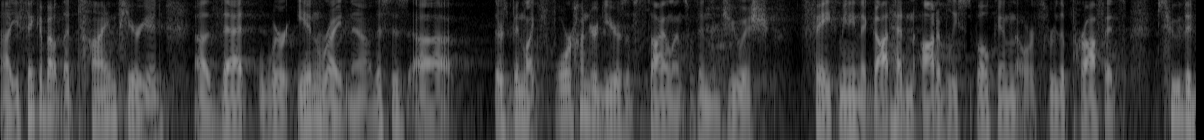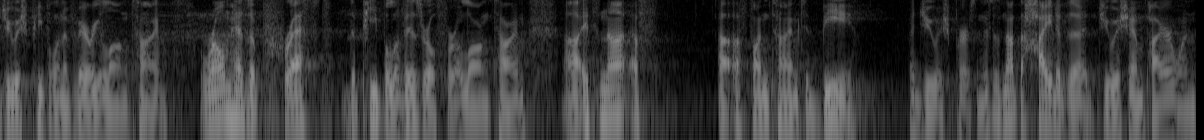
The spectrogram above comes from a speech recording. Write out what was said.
Uh, you think about the time period uh, that we're in right now. This is, uh, there's been like 400 years of silence within the Jewish faith, meaning that God hadn't audibly spoken or through the prophets to the Jewish people in a very long time. Rome has oppressed the people of Israel for a long time. Uh, it's not a, f- a fun time to be a Jewish person. This is not the height of the Jewish empire when,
